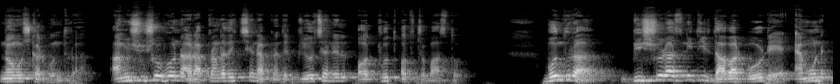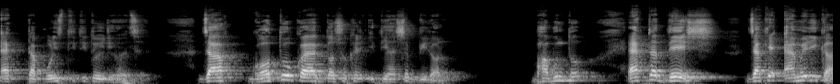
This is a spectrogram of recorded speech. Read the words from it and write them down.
নমস্কার বন্ধুরা, আমি সুশোভন আর আপনারা দেখছেন আপনাদের প্রিয় চ্যানেল অদ্ভুত অথচ বাস্তব। বন্ধুরা, বিশ্ব রাজনীতির দাবার বোর্ডে এমন একটা পরিস্থিতি তৈরি হয়েছে, যা গত কয়েক দশকের ইতিহাসে বিরল। ভাবুন তো, একটা দেশ যাকে আমেরিকা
